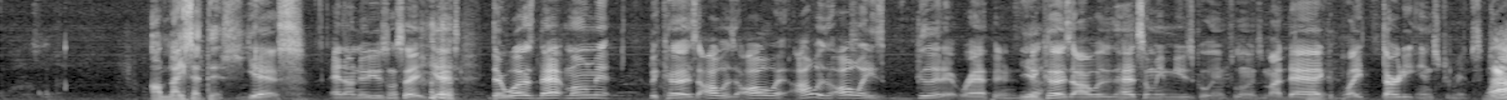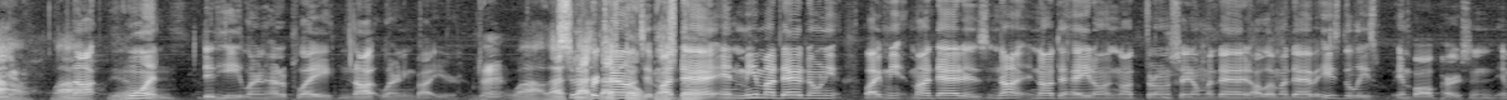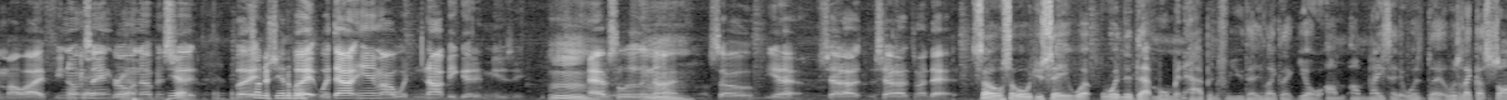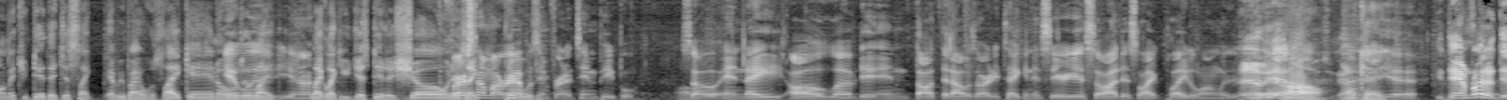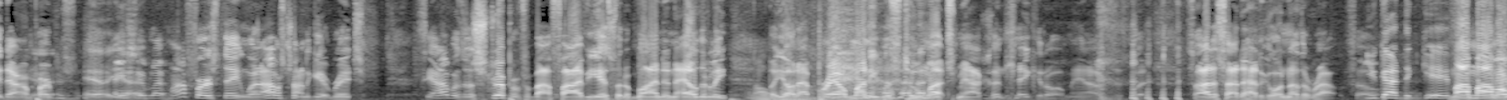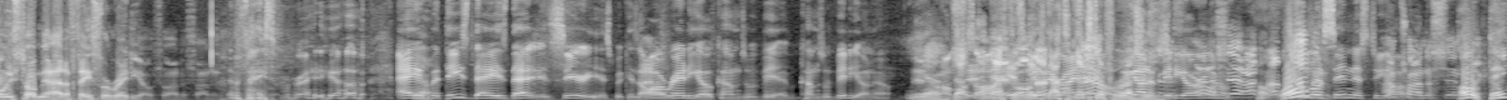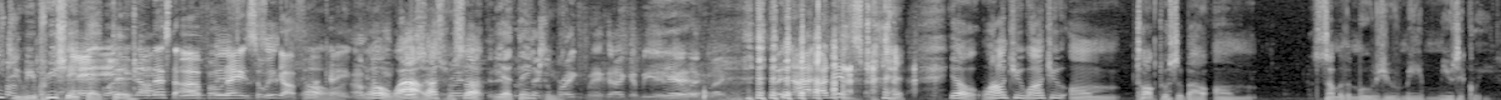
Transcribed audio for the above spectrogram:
I'm nice at this." Yes, and I knew you was gonna say it. yes. there was that moment because I was always I was always good at rapping Yeah. because I was had so many musical influence. My dad Right. could play thirty instruments. Wow. Wow. Not Yeah. one did he learn how to play not learning by ear. Damn. Wow. That's super that's, that's talented. Dope. My That's dope. dad and me and my dad don't even, like me. My dad is not not to hate on, not throwing shade on my dad. I love my dad, but he's the least involved person in my life. You know what I'm saying? Growing yeah, up and shit. yeah. shit. But It's understandable. But without him, I would not be good at music. Mm. Absolutely Mm. not. So yeah, shout out shout out to my dad. So, so what would you say? What when did that moment happen for you? That you like, like, yo, I'm, I'm nice at it. Was that was it like a song that you did that just like everybody was liking, or It was, was- it like, yeah. like, like you just did a show? The and it was first like time I people rapped would- was in front of ten people. Oh. So and they all loved it and thought that I was already taking it serious. So I just like played along with it. Hell yeah. Oh, You it. okay. Yeah. You damn right I did that on Yeah. purpose. Hell Hey, yeah. like my first thing when I was trying to get rich. See, I was a stripper for about five years for the blind and the elderly. Oh, but yo, wow. that braille money was too much, man. I couldn't take it all, man. I was just, but, so I decided I had to go another route. So You got the gift. my mom always told me I had a face for radio, so I decided. a face for radio. hey, Yeah. but these days that is serious because all radio comes with vi- comes with video now. Yeah, Almost that, all. and that's It's the next, literally that's right next step for We us. got a video right Oh, now. shit, I, Oh, I, what? I'm gonna send this to y'all. I'm trying to send. Oh, like, I'm thank you. We appreciate that. And, and you know that's the iPhone 8, so we got Oh, 4K. I'm Oh, doing wow, push-ups that's what's right up. after this. Yeah, Let's thank take a you. break, man. I could be in Yeah. here looking like. but not, I didn't. Yo, why don't you why don't you um talk to us about um some of the moves you've made musically,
